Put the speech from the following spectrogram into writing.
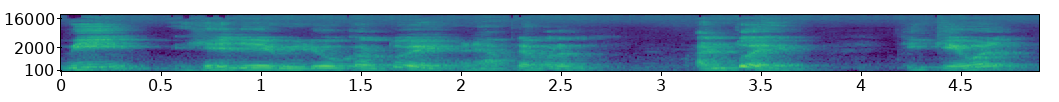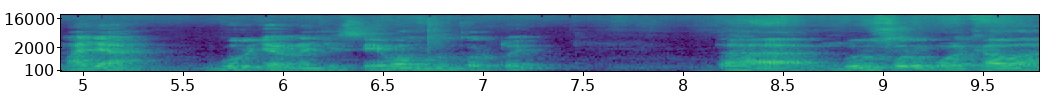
मी हे जे व्हिडिओ करतो आहे आणि आपल्यापर्यंत आणतो आहे ती केवळ माझ्या गुरुचरणाची सेवा म्हणून करतो आहे तर हा गुरुस्वरूप ओळखावा.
